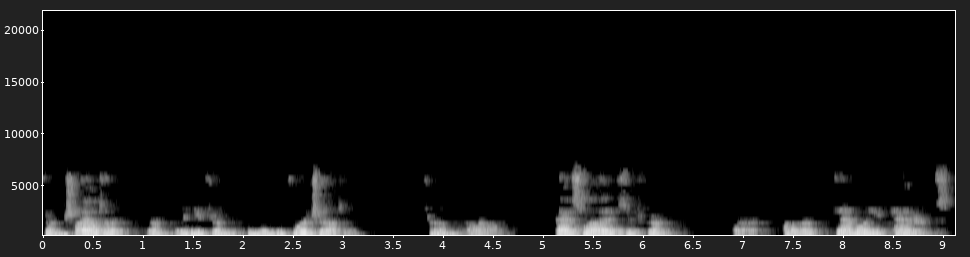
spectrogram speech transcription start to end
from childhood, from maybe from even before childhood, from uh, past lives or from uh, our family patterns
